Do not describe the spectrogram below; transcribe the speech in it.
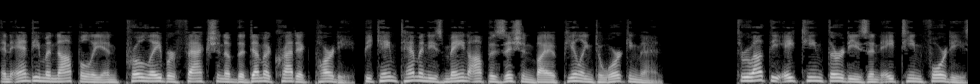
an anti-monopoly and pro-labor faction of the Democratic Party, became Tammany's main opposition by appealing to workingmen. Throughout the 1830s and 1840s,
